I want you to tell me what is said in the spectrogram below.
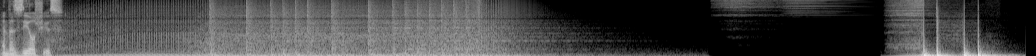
and the Zielschuss.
